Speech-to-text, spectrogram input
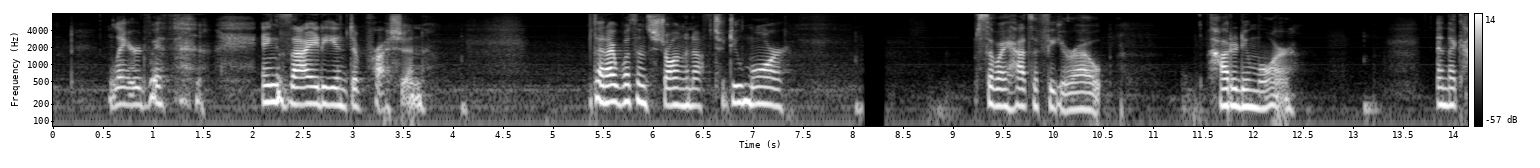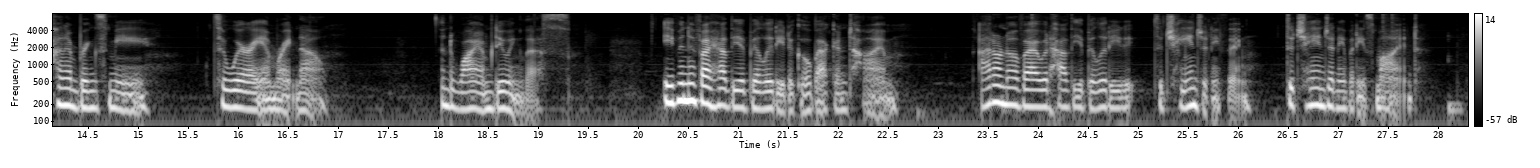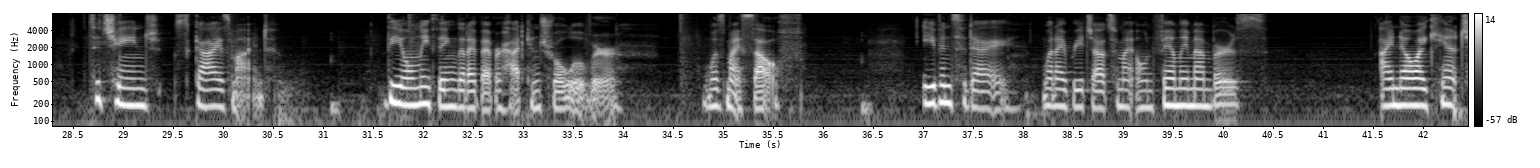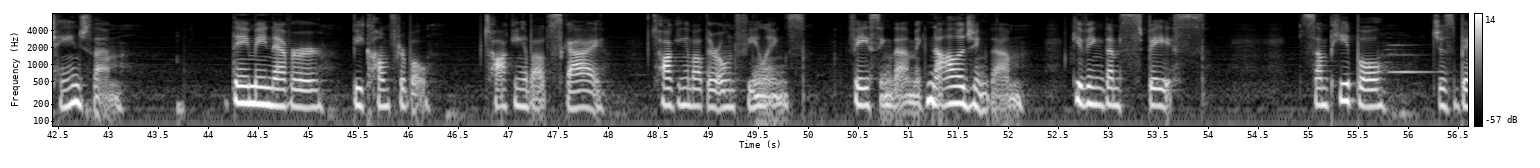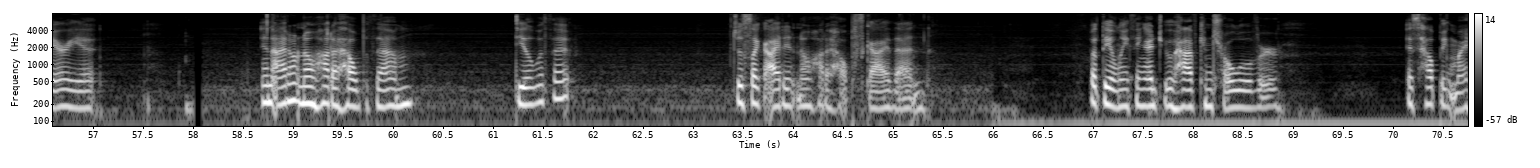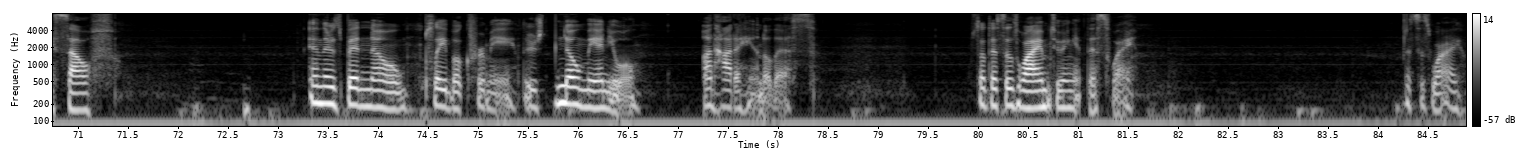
layered with anxiety and depression. That I wasn't strong enough to do more. So I had to figure out how to do more. And that kind of brings me to where I am right now and why I'm doing this. Even if I had the ability to go back in time, I don't know if I would have the ability to change anything, to change anybody's mind, to change Skye's mind. The only thing that I've ever had control over was myself. Even today, when I reach out to my own family members, I know I can't change them. They may never be comfortable talking about Skye, talking about their own feelings, facing them, acknowledging them, giving them space. Some people just bury it. And I don't know how to help them deal with it. Just like I didn't know how to help Skye then. But the only thing I do have control over is helping myself. And there's been no playbook for me, there's no manual on how to handle this. So, this is why I'm doing it this way. This is why.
